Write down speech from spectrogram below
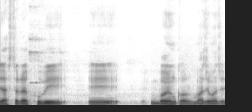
রাস্তাটা খুবই ভয়ঙ্কর মাঝে মাঝে।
